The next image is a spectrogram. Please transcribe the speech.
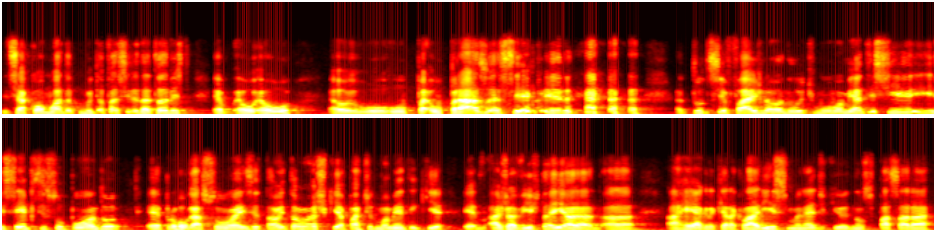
Ele se acomoda com muita facilidade. Toda vez é, é, é, o, é o, o, o, prazo é sempre né? tudo se faz no, no, último momento e, se, e sempre se supondo é, prorrogações e tal. Então, acho que a partir do momento em que é, haja visto aí a, a a regra que era claríssima, né, de que não se passará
